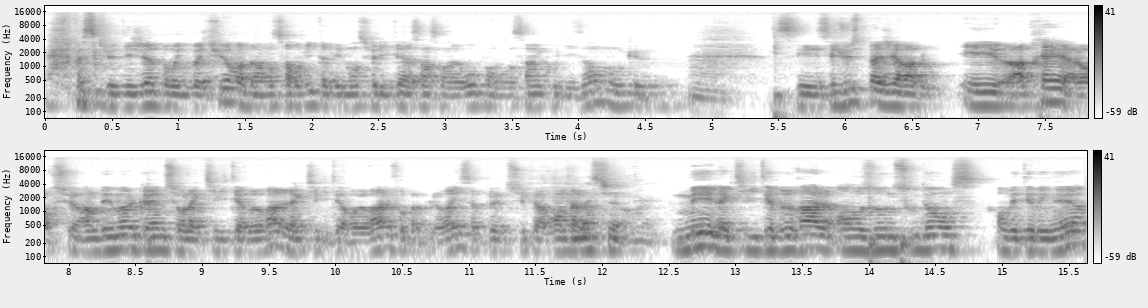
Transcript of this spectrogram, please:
Parce que déjà, pour une voiture, bah, on sort vite à des mensualités à 500 euros pendant 5 ou 10 ans, donc euh, c'est c'est juste pas gérable. Et euh, après, alors sur un bémol quand même sur l'activité rurale, l'activité rurale, faut pas pleurer, ça peut être super rentable. Bien sûr, oui. Mais l'activité rurale en zone sous-dense en vétérinaire,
